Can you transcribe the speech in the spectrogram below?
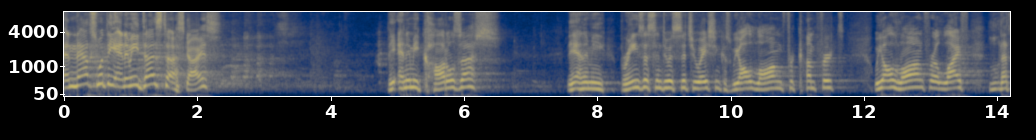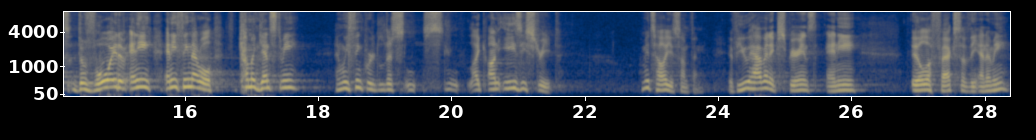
and that's what the enemy does to us, guys. The enemy coddles us. The enemy brings us into a situation because we all long for comfort. We all long for a life that's devoid of any, anything that will come against me. And we think we're just like on easy street. Let me tell you something. If you haven't experienced any ill effects of the enemy,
